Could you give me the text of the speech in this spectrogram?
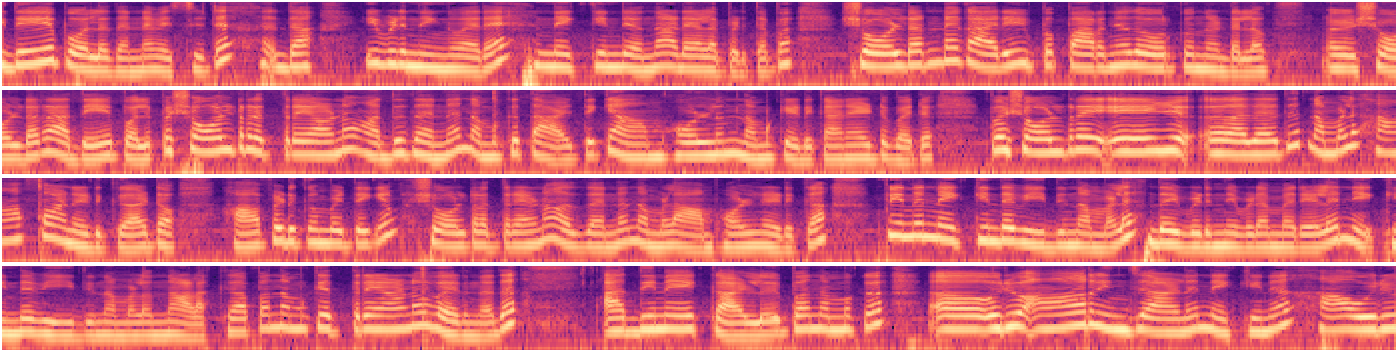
ഇതേപോലെ തന്നെ വെച്ചിട്ട് ഇതാ ഇവിടെ നിന്ന് വരെ നെക്കിന്റെ ഒന്ന് അടയാളപ്പെടുത്തുക. അപ്പോൾ ഷോൾഡറിന്റെ കാര്യം ഇപ്പോൾ പറഞ്ഞത് ഓർക്കുന്നുണ്ടല്ലോ. ഷോൾഡർ അതേപോലെ. ഇപ്പോൾ ഷോൾഡർ എത്രയാണോ അത് തന്നെ നമുക്ക് താഴത്തേക്ക് ആം ഹോളിനും നമുക്ക് എടുക്കാനായിട്ട് പറ്റും. ഇപ്പോൾ ഷോൾഡർ ഏഴ് അതായത് നമ്മൾ ഹാഫാണ് എടുക്കുക കേട്ടോ. ഹാഫ് എടുക്കുമ്പോഴത്തേക്കും ഷോൾഡർ എത്രയാണോ അത് തന്നെ നമ്മൾ ആം ഹോളിന് എടുക്കുക. പിന്നെ നെക്കിന്റെ വീതി നമ്മൾ ഇത് ഇവിടുന്ന് ഇവിടം വരെയുള്ള നെക്കിന്റെ വീതി നമ്മളൊന്ന് അളക്കുക. അപ്പം നമുക്ക് എത്രയാണോ വരുന്നത് അതിനേക്കാൾ. ഇപ്പം നമുക്ക് ഒരു ആറ് ഇഞ്ചാണ് നെക്കിന് ആ ഒരു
